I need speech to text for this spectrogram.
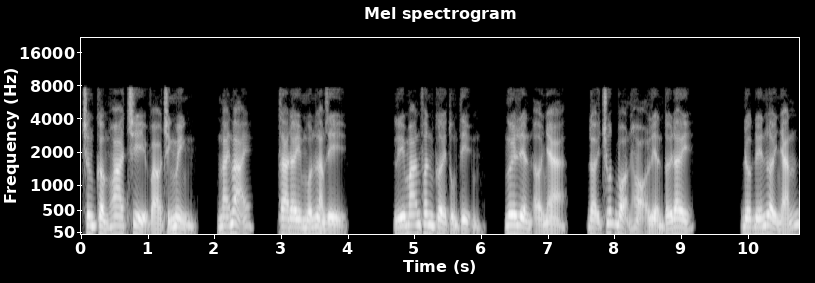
Trương Cẩm Hoa chỉ vào chính mình, nãi nãi, ta đây muốn làm gì? Lý Mãn Phân cười tủm tỉm, ngươi liền ở nhà, đợi chút bọn họ liền tới đây. Được đến lời nhắn,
